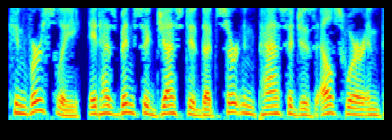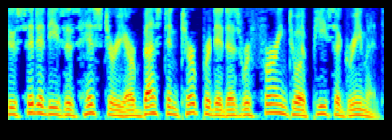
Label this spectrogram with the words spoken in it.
Conversely, it has been suggested that certain passages elsewhere in Thucydides's history are best interpreted as referring to a peace agreement.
